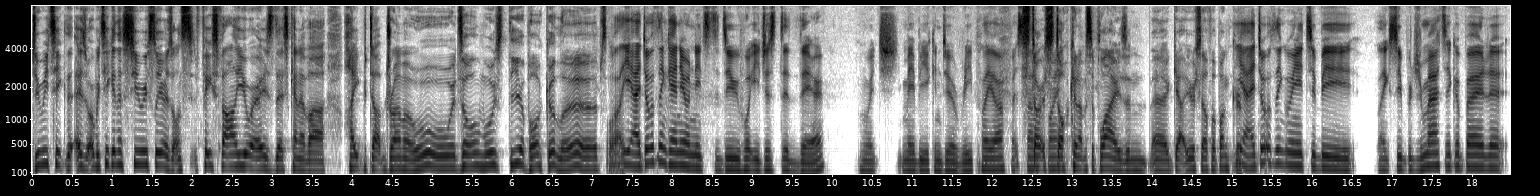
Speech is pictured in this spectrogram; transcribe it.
do we take the, is, are we taking this seriously or is it on face value or is this kind of a hyped up drama? Oh, it's almost the apocalypse. Well, yeah, I don't think anyone needs to do what you just did there, which maybe you can do a replay of at some Start point. stocking up supplies and uh, get yourself a bunker. Yeah, I don't think we need to be like super dramatic about it.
